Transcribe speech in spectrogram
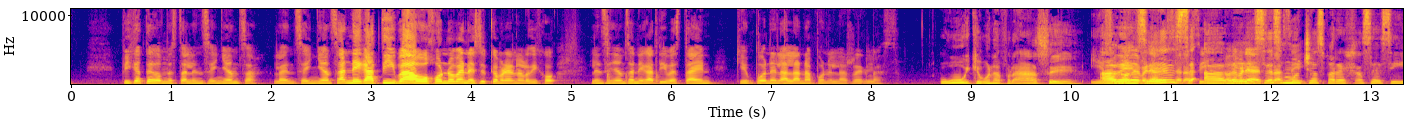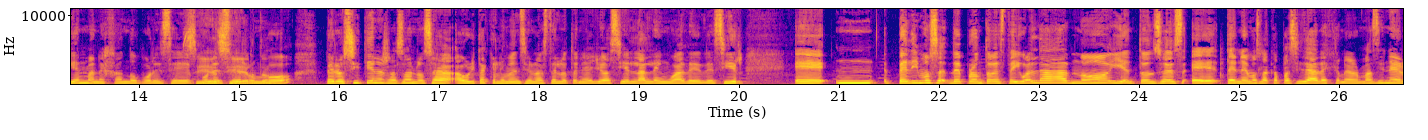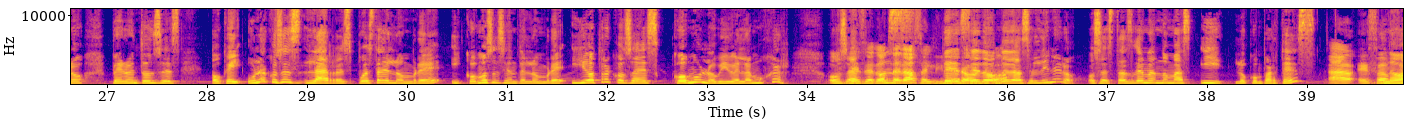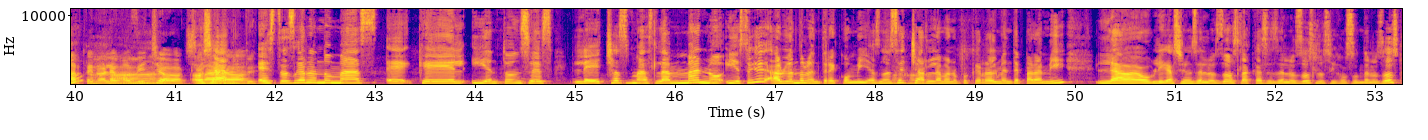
Fíjate dónde está la enseñanza. La enseñanza negativa, ojo, no van a decir que Mariana lo dijo, la enseñanza negativa está en quien pone la lana pone las reglas. Uy, qué buena frase. Y eso a no veces, debería de ser así. a no debería de ser así. muchas parejas se siguen manejando por ese, Sí, por es ese cierto. rumbo, pero sí tienes razón, o sea, ahorita que lo mencionaste lo tenía yo así en la lengua de decir, eh, mm, pedimos de pronto esta igualdad, ¿no? Y entonces eh, tenemos la capacidad de generar más dinero, pero entonces, ok, una cosa es la respuesta del hombre y cómo se siente el hombre, y otra cosa es cómo lo vive la mujer. O sea, ¿Desde dónde das el dinero, Desde no? dónde das el dinero. O sea, estás ganando más y lo compartes. Ah, esa ¿No? parte no le hemos dicho. O sea, estás ganando más eh, que él y entonces le echas más la mano. Y estoy hablándolo entre comillas, no es echarle la mano porque realmente para mí la obligación es de los dos, la casa es de los dos, los hijos son de los dos.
